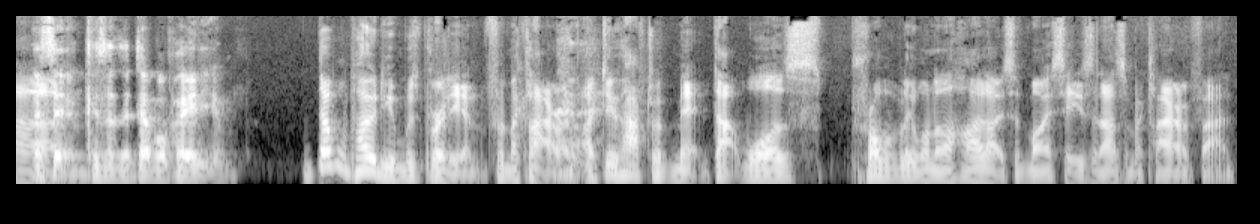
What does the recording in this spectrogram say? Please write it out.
Is Um, it because of the double podium? double podium was brilliant for McLaren. I do have to admit that was probably one of the highlights of my season as a McLaren fan.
